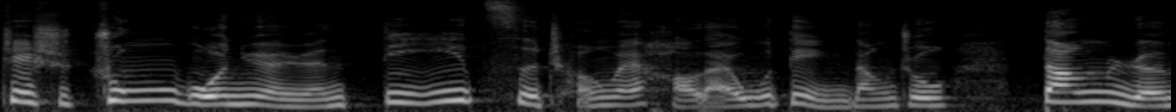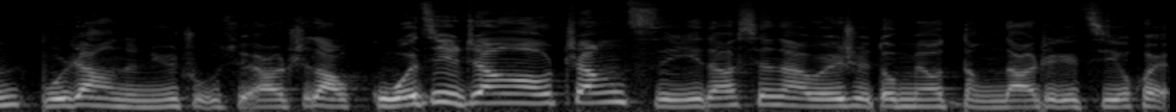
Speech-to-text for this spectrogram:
这是中国女演员第一次成为好莱坞电影当中。当仁不让的女主角，要知道国际章哦，章子怡到现在为止都没有等到这个机会。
